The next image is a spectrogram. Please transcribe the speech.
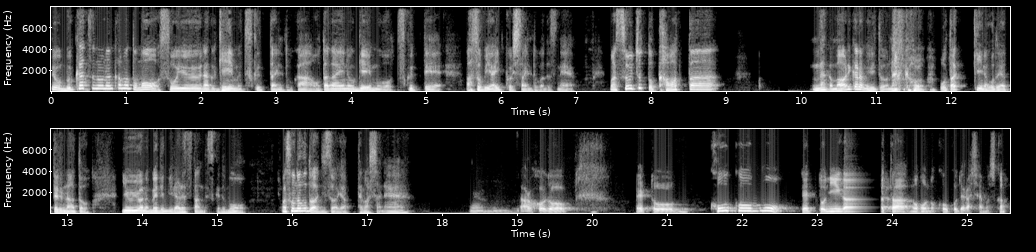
でも部活の仲間ともそういうなんかゲーム作ったりとか、お互いのゲームを作って遊び合いっこしたりとかですね。まあそういうちょっと変わった、なんか周りから見るとなんかオタッキーなことやってるなというような目で見られてたんですけども、まあそんなことは実はやってましたね。うん、なるほど。えっと、高校も、えっと、新潟の方の高校でいらっしゃいますか？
